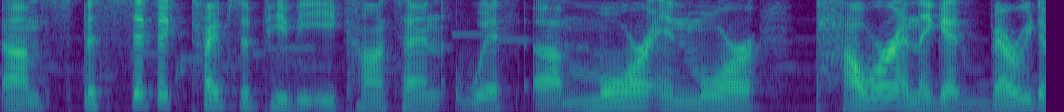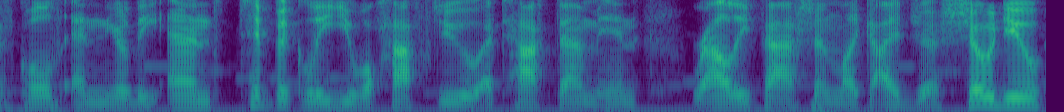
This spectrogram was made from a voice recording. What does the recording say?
um, specific types of PvE content with uh, more and more power and they get very difficult and near the end typically you will have to attack them in rally fashion like I just showed you.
